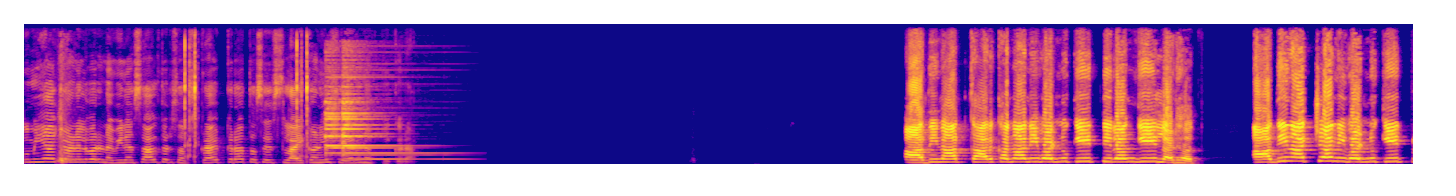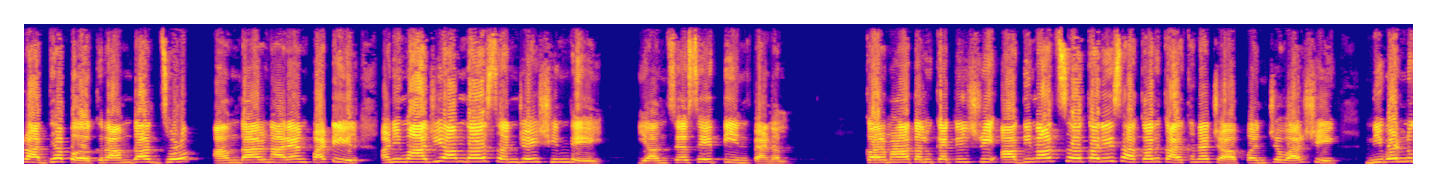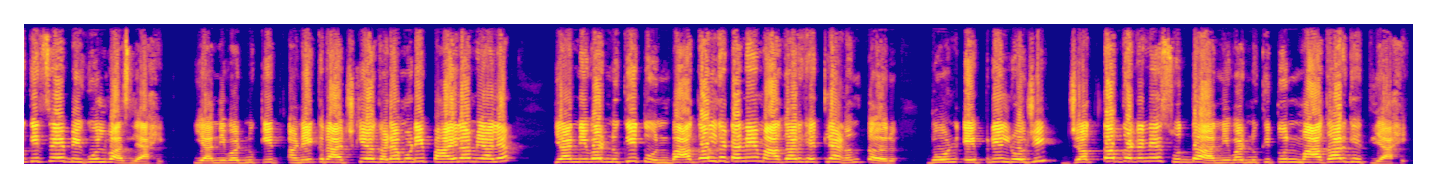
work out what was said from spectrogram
तुम्ही या चॅनलवर नवीन असाल तर सबस्क्राईब करा तसेच लाईक आणि शेअर नक्की करा. आदिनाथ कारखाना निवडणुकीत तिरंगी लढत. आदिनाथच्या निवडणुकीत प्राध्यापक रामदास झोळ आमदार नारायण पाटील आणि माजी आमदार संजय शिंदे यांचे असे तीन पॅनल. करमाळा तालुक्यातील श्री आदिनाथ सहकारी साखर कारखान्याच्या पंचवार्षिक निवडणुकीचे बिगुल वाजले आहे. या निवडणुकीत अनेक राजकीय घडामोडी पाहायला मिळाल्या. या निवडणुकीतून बागल गटाने माघार घेतल्यानंतर दोन एप्रिल रोजी जगताप गटाने सुद्धा निवडणुकीतून माघार घेतली आहे.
